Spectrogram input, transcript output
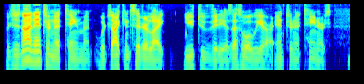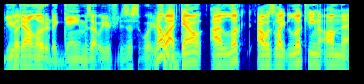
which is not entertainment, which I consider like YouTube videos. That's what we are, entertainers. You But- downloaded a game. Is that what you're? Is this what you're No, I down, I looked, I was like looking on the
